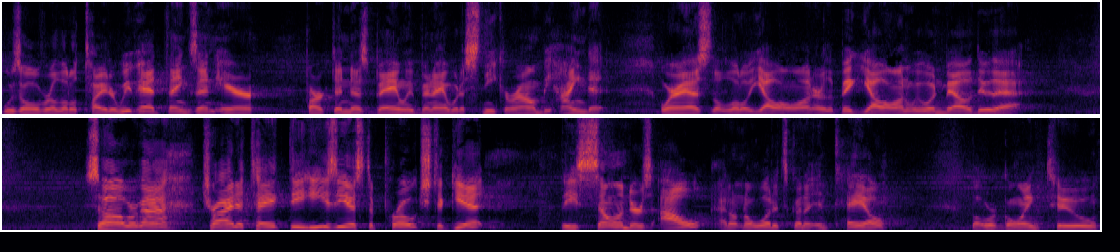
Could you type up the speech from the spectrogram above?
was over a little tighter. We've had things in here parked in this bay and we've been able to sneak around behind it. Whereas the little yellow one or the big yellow one, we wouldn't be able to do that. So we're gonna try to take the easiest approach to get these cylinders out. I don't know what it's gonna entail, but we're going to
